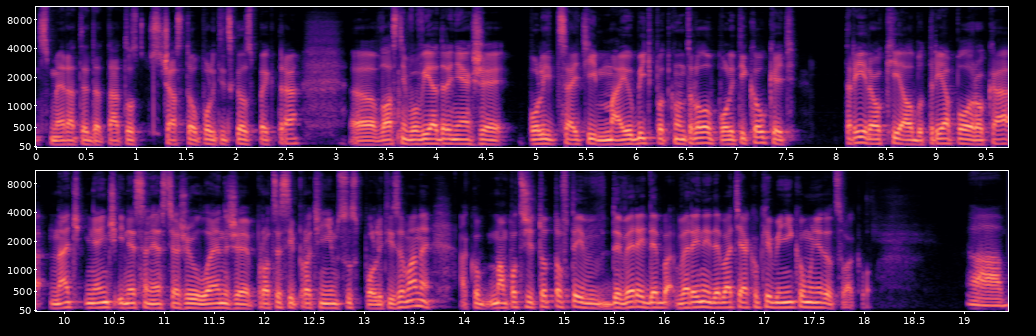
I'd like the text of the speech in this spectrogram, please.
Smera teda táto časť toho politického spektra, e, vlastne vo vyjadreniach, že policajti majú byť pod kontrolou politikov, keď 3 roky alebo 3,5 roka na, na nič iné sa nesťažujú len, že procesy proti ním sú spolitizované. Ako, mám pocit, že toto v tej verej deba, verejnej debate ako keby nikomu nedocvaklo. A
